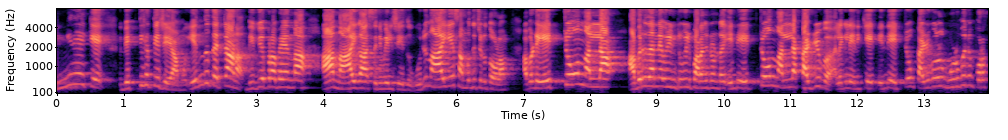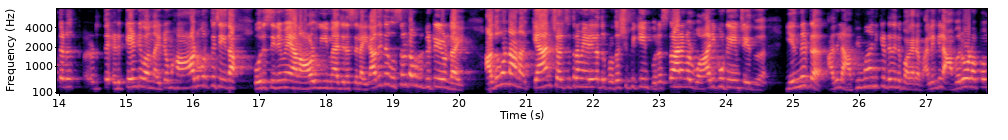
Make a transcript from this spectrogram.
ഇങ്ങനെയൊക്കെ വ്യക്തിഹത്യ ചെയ്യാമോ? എന്ത് തെറ്റാണ് ദിവ്യപ്രഭ എന്ന ആ നായിക സിനിമയിൽ ചെയ്തു ഒരു നായികയെ സംബന്ധിച്ചിടത്തോളം അവരുടെ ഏറ്റവും നല്ല അവർ തന്നെ ഒരു ഇന്റർവ്യൂവിൽ പറഞ്ഞിട്ടുണ്ട് എന്റെ ഏറ്റവും നല്ല കഴിവ് അല്ലെങ്കിൽ എനിക്ക് എന്റെ ഏറ്റവും കഴിവുകൾ മുഴുവനും പുറത്തെടു എടുക്കേണ്ടി വന്ന ഏറ്റവും ഹാർഡ് വർക്ക് ചെയ്ത ഒരു സിനിമയാണ് all we imagine as light അതിന്റെ റിസൾട്ട് അവർക്ക് കിട്ടുകയുണ്ടായി. അതുകൊണ്ടാണ് ക്യാൻ ചലച്ചിത്ര മേളയിൽ അത് പ്രദർശിപ്പിക്കുകയും പുരസ്കാരങ്ങൾ വാരിക്കൂട്ടുകയും ചെയ്തത്. എന്നിട്ട് അതിൽ അഭിമാനിക്കേണ്ടതിന് പകരം അല്ലെങ്കിൽ അവരോടൊപ്പം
